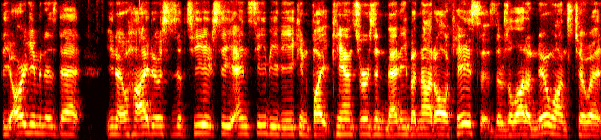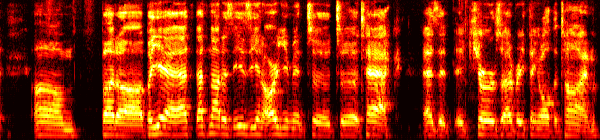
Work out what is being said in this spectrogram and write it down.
the argument is that you know, high doses of THC and CBD can fight cancers in many, but not all cases. There's a lot of nuance to it. Um, but uh, but yeah, that, that's not as easy an argument to, to attack as it, it cures everything all the time.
